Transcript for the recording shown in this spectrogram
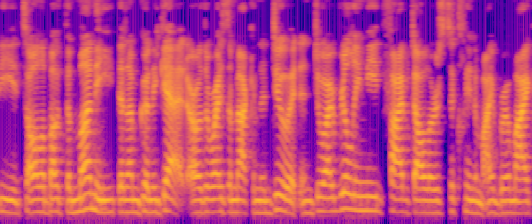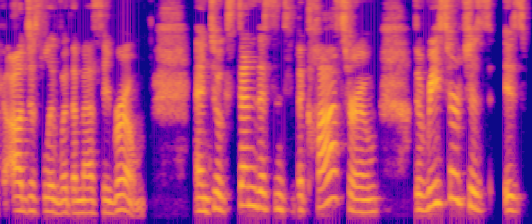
be, it's all about the money that I'm going to get, or otherwise I'm not going to do it. And do I really need $5 to clean up my room? I, I'll just live with a messy room. And to extend this into the classroom, the research is, is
